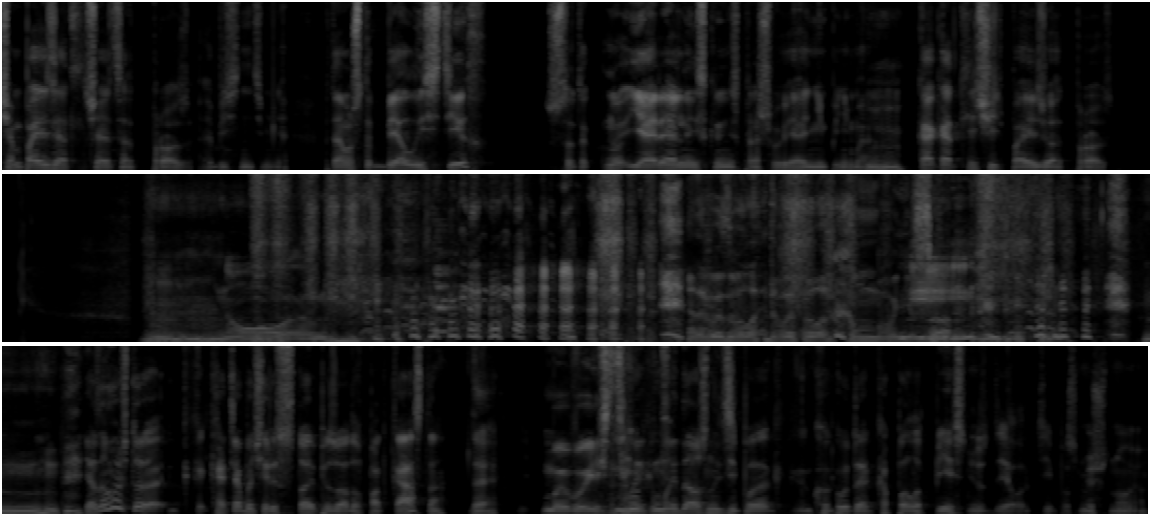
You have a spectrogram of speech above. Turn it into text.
Чем поэзия отличается от прозы? Объясните мне. Потому что белый стих... Что так? Ну, я реально искренне спрашиваю, я не понимаю. Мгм. Как отличить поэзию от прозы? Хм, Ну... Это вызвало, это вызвало хм в унисон. Я думаю, что хотя бы через 100 эпизодов подкаста Да. Мы выяснили. мы, мы должны, типа, какую-то капелла песню сделать, типа, смешную.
